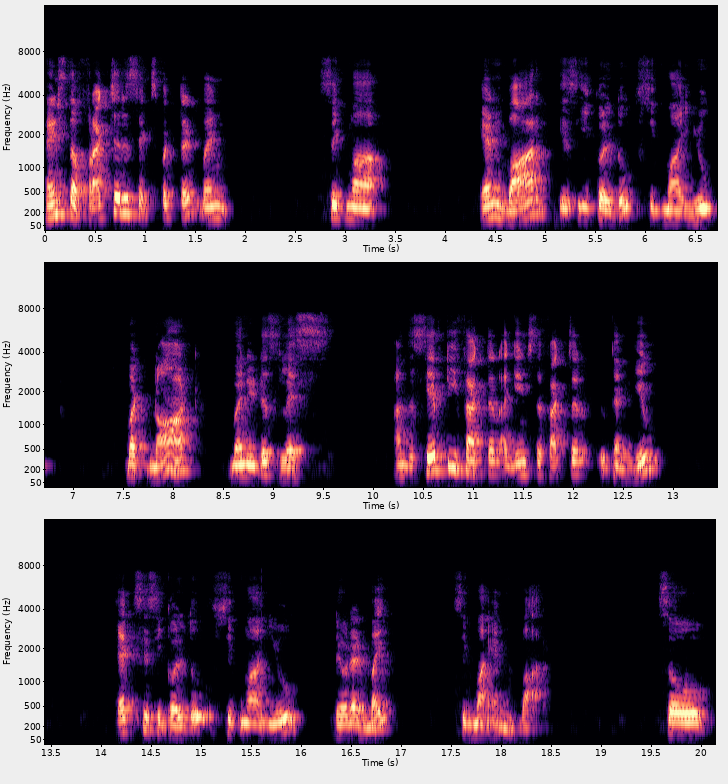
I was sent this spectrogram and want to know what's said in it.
Hence, the fracture is expected when sigma n bar is equal to sigma u, but not when it is less. And the safety factor against the factor you can give x is equal to sigma u divided by sigma n bar. So,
